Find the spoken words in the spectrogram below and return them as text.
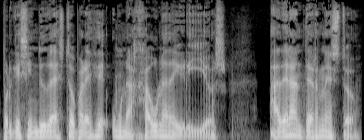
porque sin duda esto parece una jaula de grillos. Adelante, Ernesto.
